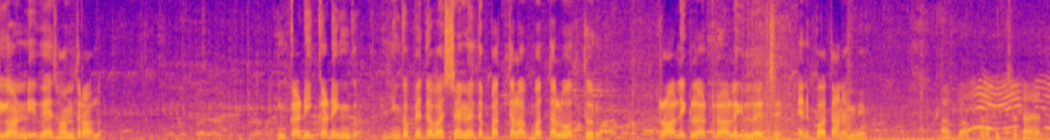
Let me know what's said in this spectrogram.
ఇగోండి ఇవే సంవత్సరాలు. ఇంకా ఇక్కడ ఇంక ఇంకా పెద్ద బస్ స్టాండ్లో అయితే బత్తలకు బత్తలు పోతారు ట్రాలీలో ట్రాలీలు తెచ్చి వెళ్ళిపోతాను మేము. అబ్బా అక్కడ పుచ్చకాయలు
